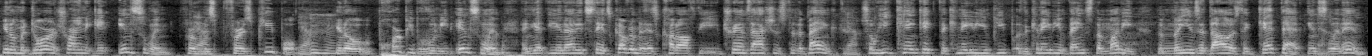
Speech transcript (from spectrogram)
you know, Maduro trying to get insulin from Yeah. his for his people. Yeah. Mhm. You know, poor people who need insulin, and yet the United States government has cut off the transactions to the bank, Yeah. so he can't get the Canadian people, the Canadian banks, the money, the millions of dollars to get that insulin in.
